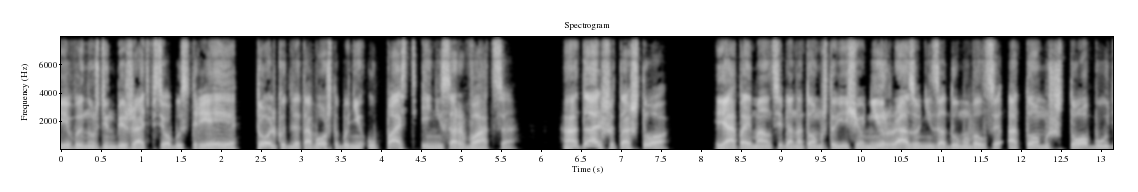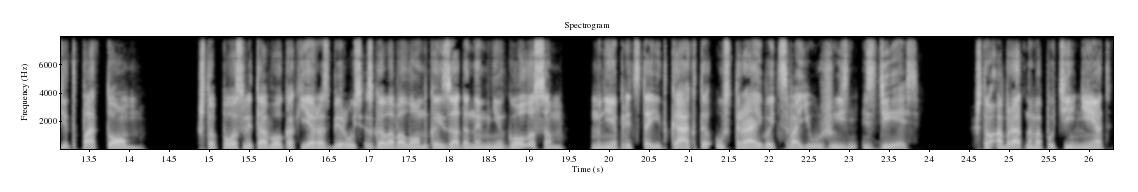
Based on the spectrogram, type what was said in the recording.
и вынужден бежать все быстрее, только для того, чтобы не упасть и не сорваться. А дальше-то что? Я поймал себя на том, что еще ни разу не задумывался о том, что будет потом. Что после того, как я разберусь с головоломкой, заданной мне голосом, мне предстоит как-то устраивать свою жизнь здесь. Что обратного пути нет,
